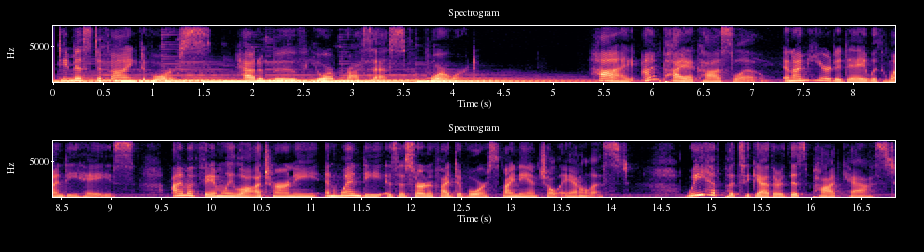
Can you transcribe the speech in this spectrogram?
Demystifying Divorce How to Move Your Process Forward. Hi, I'm Paya Koslow, and I'm here today with Wendy Hayes. I'm a family law attorney, and Wendy is a certified divorce financial analyst. We have put together this podcast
